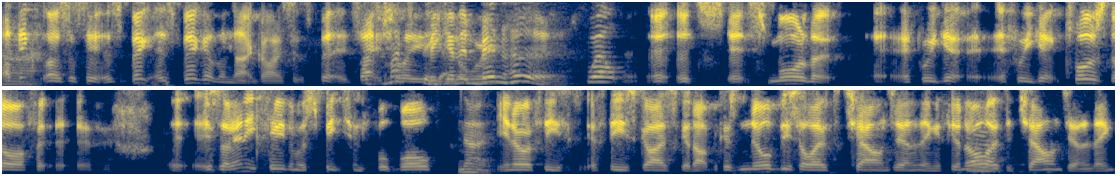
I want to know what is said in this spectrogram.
I think, as I say, it's big. It's bigger than that, guys. It's it's, It's actually much Bigger than Ben Hur. Well, it- it's it's more that if we get if we get closed off, is there any freedom of speech in football? no. You know, if these if these guys get up, because nobody's allowed to challenge anything. If you're not Mm. allowed to challenge anything,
